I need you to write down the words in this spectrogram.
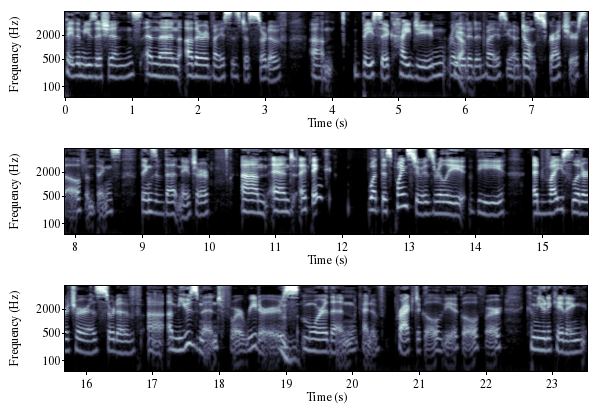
pay the musicians. And then other advice is just sort of um, basic hygiene related yeah. advice. You know, don't scratch yourself and things things of that nature. Um, and I think what this points to is really the advice literature as sort of uh, amusement for readers Mm-hmm. more than kind of practical vehicle for communicating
